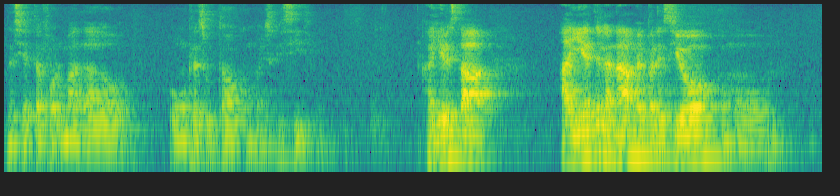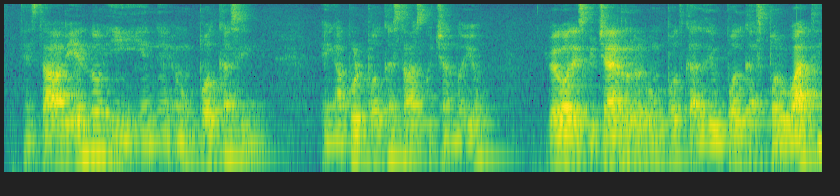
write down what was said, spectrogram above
de cierta forma ha dado un resultado como el suicidio? Ayer estaba, ayer de la nada me pareció como estaba viendo y en, un podcast, en, en Apple Podcast estaba escuchando yo Luego de escuchar un podcast de un podcast por Guate,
